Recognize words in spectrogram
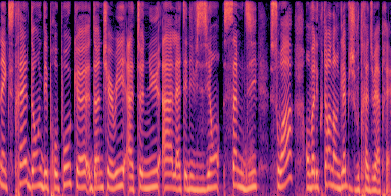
un extrait donc des propos que Don Cherry a tenus à la télévision samedi soir. On va l'écouter en anglais puis je vous traduis après.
